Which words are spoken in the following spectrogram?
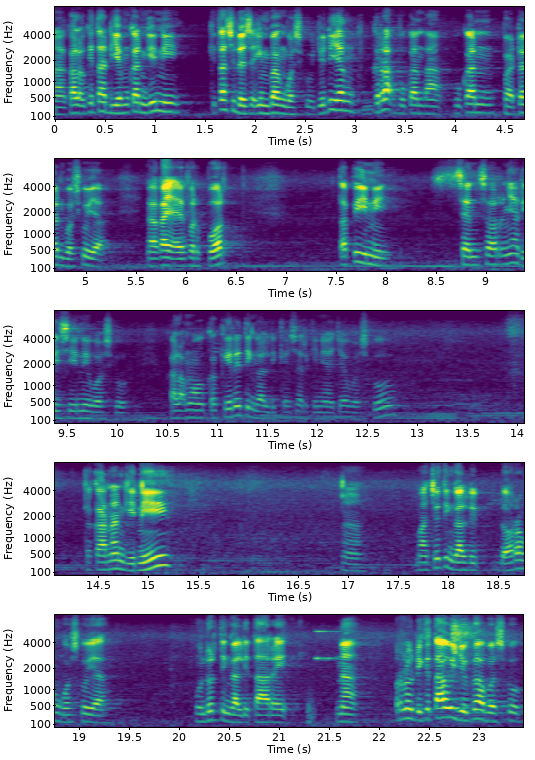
Nah kalau kita diamkan gini kita sudah seimbang bosku. Jadi yang gerak bukan bukan badan bosku ya. Nggak kayak everboard tapi ini sensornya di sini bosku. Kalau mau ke kiri tinggal digeser gini aja bosku. Ke kanan gini Nah, maju tinggal didorong bosku ya. Mundur tinggal ditarik. Nah, perlu diketahui juga bosku.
